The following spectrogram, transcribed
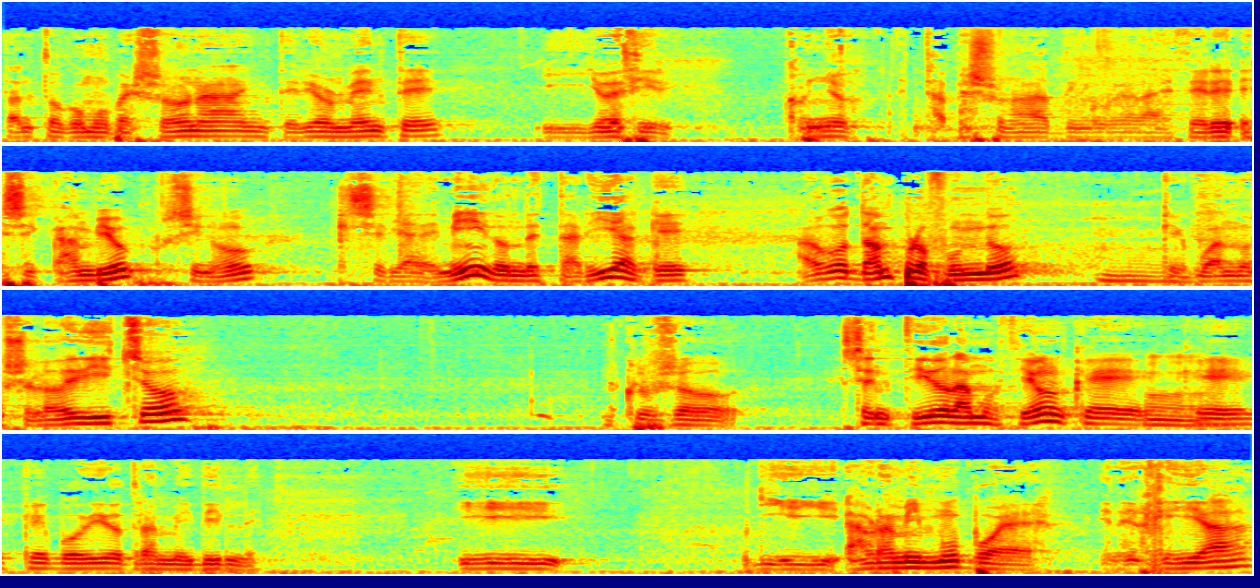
tanto como persona, interiormente, y yo decir, coño, a esta persona tengo que agradecer ese cambio, si no, ¿qué sería de mí? ¿Dónde estaría? Que algo tan profundo que cuando se lo he dicho, incluso sentido la emoción mm. que, he podido transmitirle. Y, y, ahora mismo, pues, energía,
